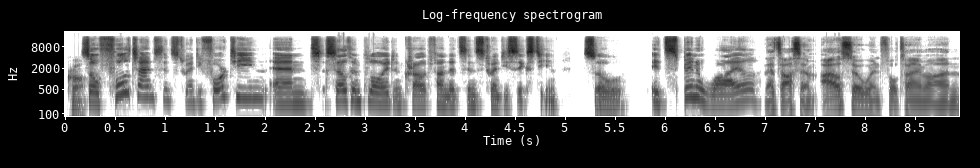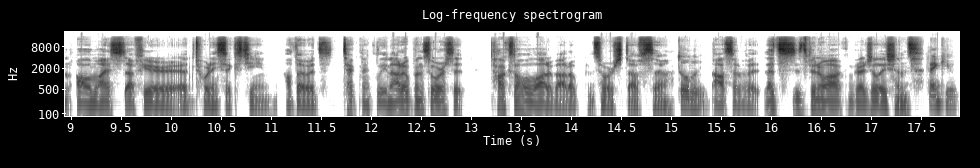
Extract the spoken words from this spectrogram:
Cool. So full time since 2014 and self employed and crowdfunded since 2016. So it's been a while. That's awesome. I also went full time on all my stuff here in 2016, although it's technically not open source. It talks a whole lot about open source stuff. So totally awesome. But that's it's been a while. Congratulations. Thank you.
